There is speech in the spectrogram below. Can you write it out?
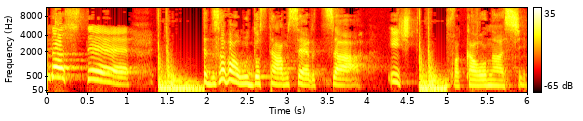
出して。Zawału dostałam serca. Idź, ty, kaonashi.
